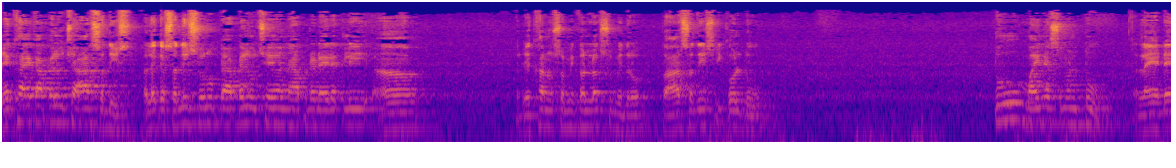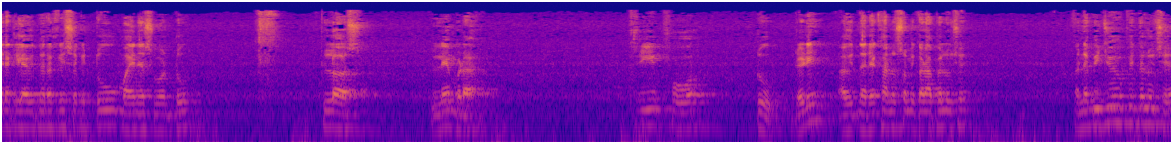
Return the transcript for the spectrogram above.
રેખા એક આપેલું છે, આર સદીશ. એટલે કે સદીશ સ્વરૂપે આપેલું છે અને આપણે ડાયરેક્ટલી રેખાનું સમીકરણ લખશું મિત્રો. તો આર સદીશ equal to two minus one two એટલે અહીંયા ડાયરેક્ટલી આવી રીતે લખી શકીએ two minus one two plus lambda three four two ready આવી રીતના રેખાનું સમીકરણ આપેલું છે. અને બીજું એવું કીધેલું છે,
